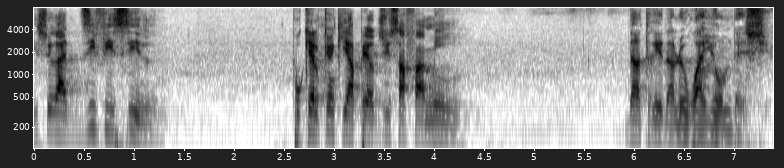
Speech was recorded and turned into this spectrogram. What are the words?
qui sera difficile pour quelqu'un qui a perdu sa famille d'entrer dans le royaume des cieux.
